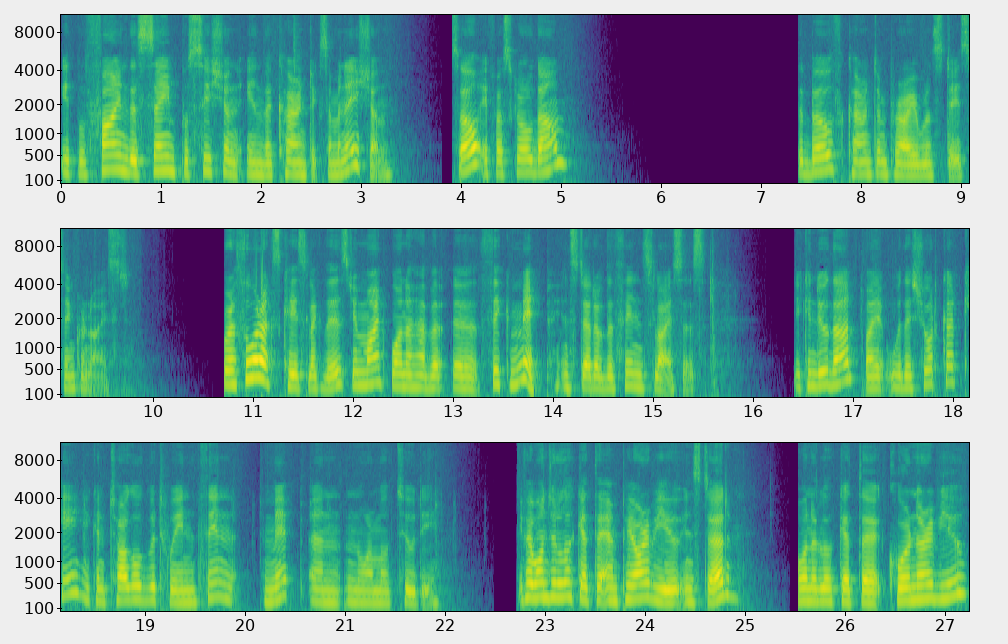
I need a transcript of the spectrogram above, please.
it will find the same position in the current examination. So if I scroll down, the both current and prior will stay synchronized. For a thorax case like this, you might want to have a, a thick MIP instead of the thin slices. You can do that by with a shortcut key. You can toggle between thin MIP and normal 2D. If I want to look at the MPR view instead, I want to look at the coronal view.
